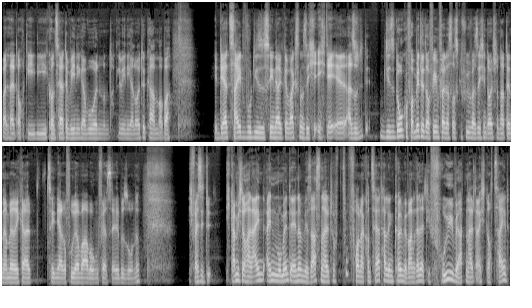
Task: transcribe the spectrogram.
weil halt auch die, die Konzerte weniger wurden und weniger Leute kamen. Aber in der Zeit, wo diese Szene halt gewachsen ist, ich, ich äh, also diese Doku vermittelt auf jeden Fall, dass das Gefühl, was ich in Deutschland hatte, in Amerika halt zehn Jahre früher war, aber ungefähr dasselbe so, ne? Ich weiß nicht, ich kann mich noch an einen, einen Moment erinnern, wir saßen halt vor einer Konzerthalle in Köln, wir waren relativ früh, wir hatten halt eigentlich noch Zeit.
